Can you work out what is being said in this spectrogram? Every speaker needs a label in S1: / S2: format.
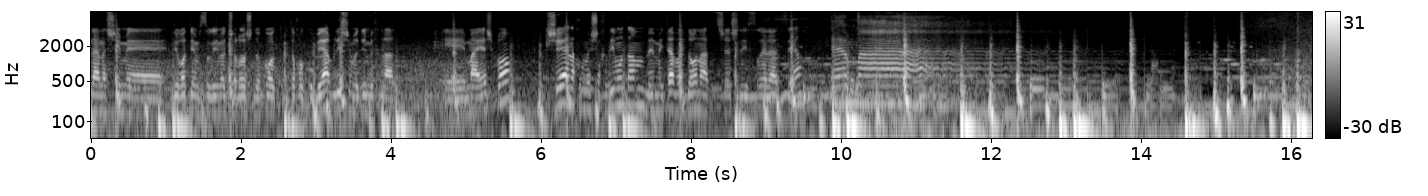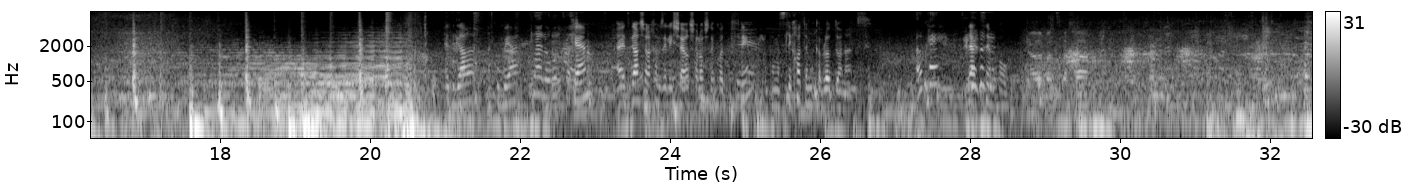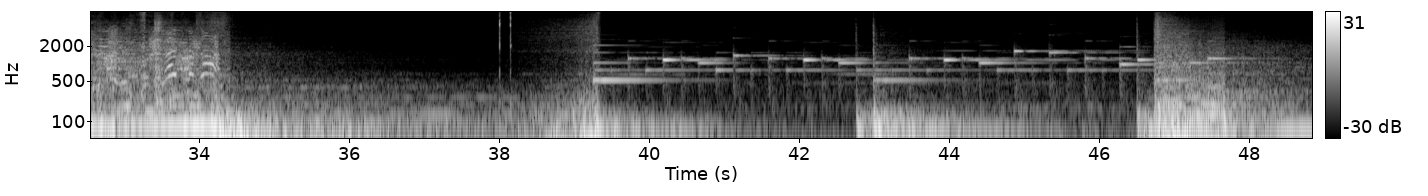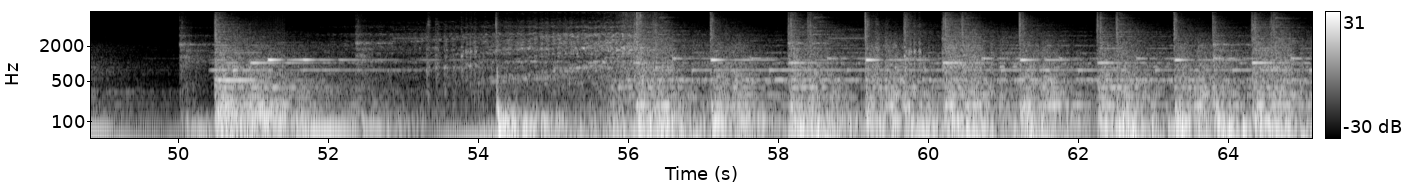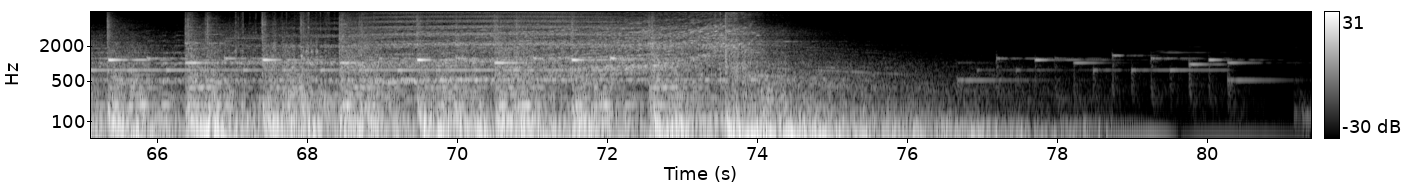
S1: נותנים לאנשים אה, לראות אם הם מסוגלים להיות שלוש דקות בתוך הקובייה בלי שהם יודעים בכלל אה, מה יש פה, כשאנחנו משחדים אותם במיטב הדונלדס שיש לישראל להציע.
S2: אתגר הקובייה?
S3: כן, הוא רוצה.
S2: כן? האתגר שלכם זה להישאר שלוש דקות בפנים. אתן מצליחות, אתן מקבלות דונלדס.
S3: אוקיי.
S2: That's simple.
S4: יאללה, בהצלחה.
